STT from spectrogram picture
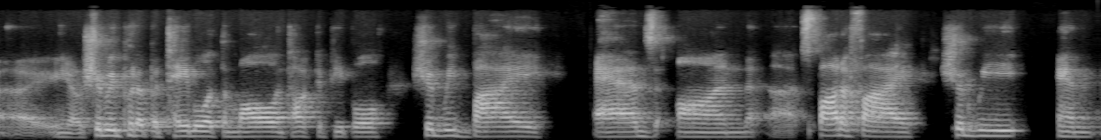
Uh, you know, should we put up a table at the mall and talk to people? Should we buy ads on uh, Spotify? Should we?" And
